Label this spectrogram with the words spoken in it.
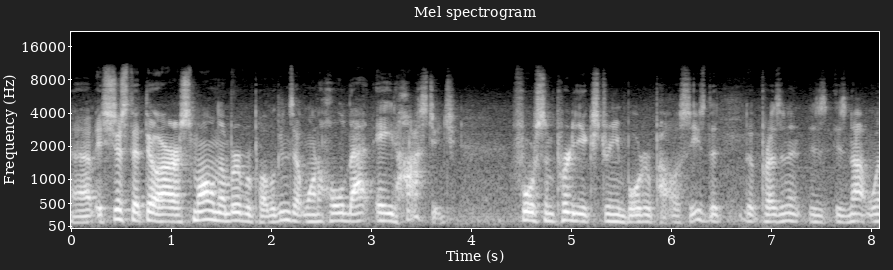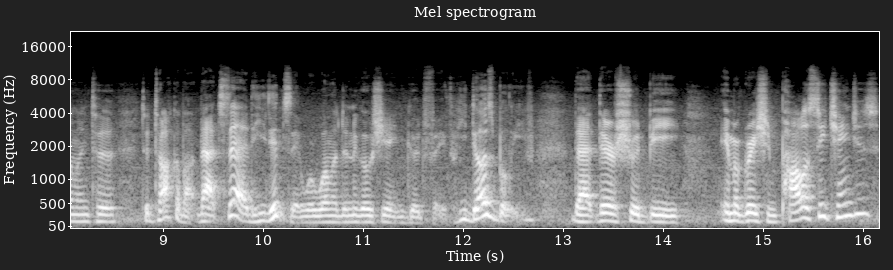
Uh, it's just that there are a small number of Republicans that want to hold that aid hostage for some pretty extreme border policies that the president is, is not willing to, to talk about. That said, he did say we're willing to negotiate in good faith. He does believe that there should be immigration policy changes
